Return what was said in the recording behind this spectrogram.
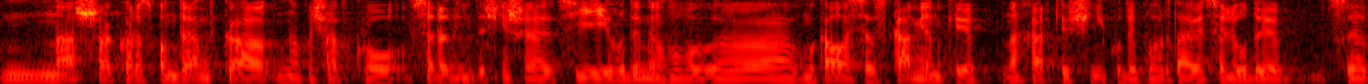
наша кореспондентка на початку, всередині точніше, цієї години е, вмикалася з Кам'янки на Харківщині, куди повертаються люди. Це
